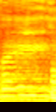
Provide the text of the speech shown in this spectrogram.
face.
